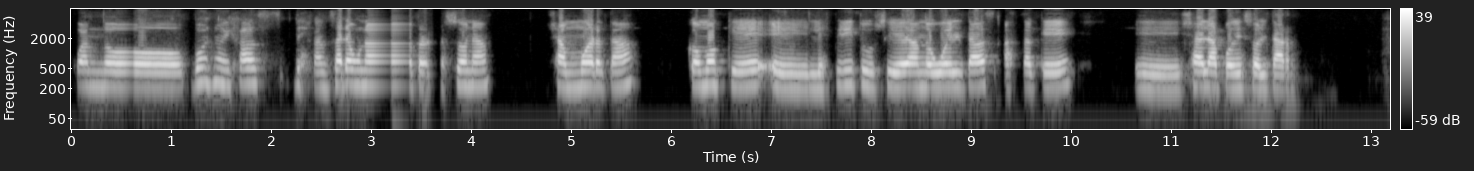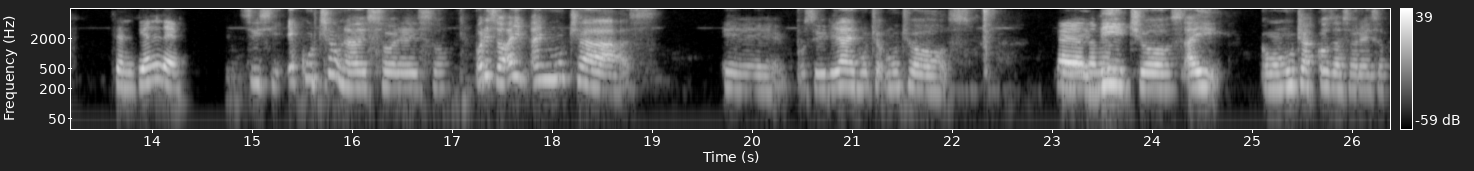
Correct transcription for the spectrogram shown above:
cuando vos no dejás descansar a una persona ya muerta, como que eh, el espíritu sigue dando vueltas hasta que eh, ya la podés soltar. ¿Se entiende? Sí, sí, escuché una vez sobre eso. Por eso hay, hay muchas eh, posibilidades, mucho- muchos Claro, eh, dichos, hay como muchas cosas sobre eso.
